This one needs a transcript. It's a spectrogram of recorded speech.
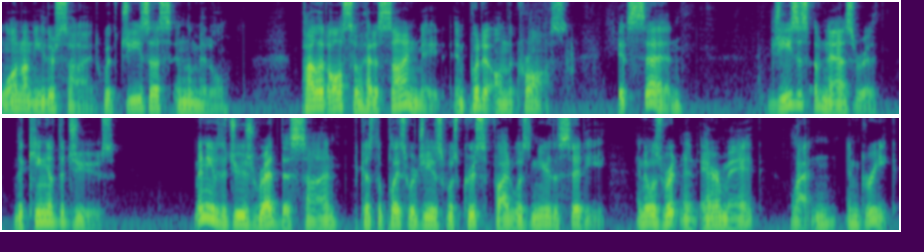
one on either side, with Jesus in the middle. Pilate also had a sign made and put it on the cross. It said, Jesus of Nazareth, the King of the Jews. Many of the Jews read this sign because the place where Jesus was crucified was near the city, and it was written in Aramaic, Latin, and Greek.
